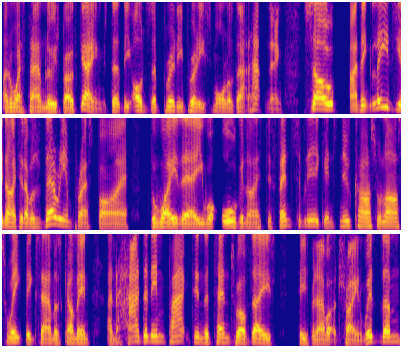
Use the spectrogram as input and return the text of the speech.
and West Ham lose both games. The, the odds are pretty, pretty small of that happening. So I think Leeds United, I was very impressed by the way they were organised defensively against Newcastle last week. Big Sam has come in and had an impact in the 10, 12 days he's been able to train with them.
